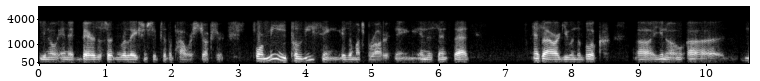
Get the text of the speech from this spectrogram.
you know, and it bears a certain relationship to the power structure. For me, policing is a much broader thing in the sense that, as I argue in the book, uh, you know, uh,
